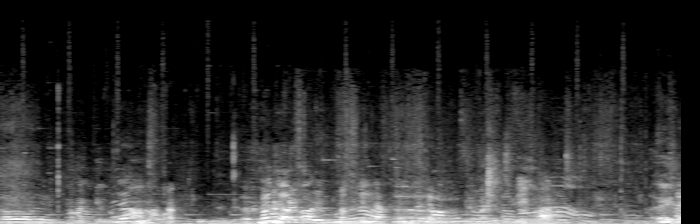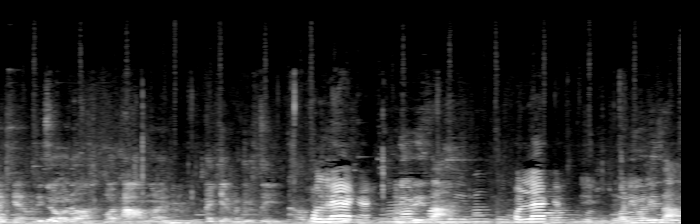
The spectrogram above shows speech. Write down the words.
เออเรื่องก็เดี๋ยวเออบางทีหนักขึ้นเค็มเอ้ยใครเขียนวันที่สี่เดี๋ยวขอถามหน่อย ใครเขียนวันที่สี่คนแรกไง วันนี้วันที่สามคนแรกไง วันนี้วันที่สาม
